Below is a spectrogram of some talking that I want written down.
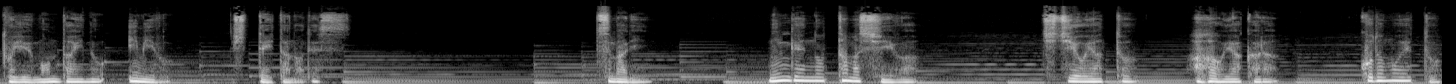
という問題の意味を知っていたのです。つまり人間の魂は父親と母親から子供へと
